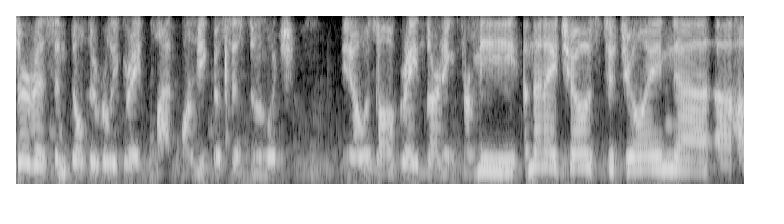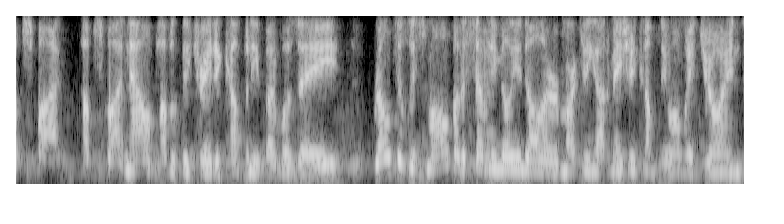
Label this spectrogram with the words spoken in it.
service and built a really great platform ecosystem, which you know, it was all great learning for me. And then I chose to join uh, uh, HubSpot. HubSpot, now a publicly traded company, but was a relatively small, but a $70 million marketing automation company when we joined.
